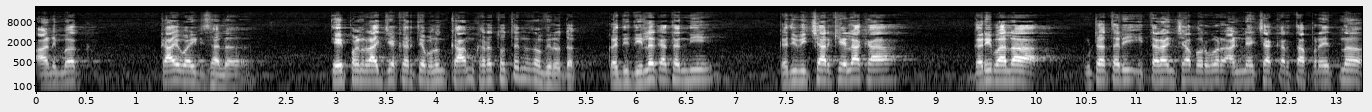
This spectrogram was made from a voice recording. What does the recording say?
आणि मग काय वाईट झालं? ते पण राज्यकर्ते म्हणून काम करत होते ना विरोधक. कधी दिलं का त्यांनी? कधी विचार केला का? गरिबाला कुठंतरी इतरांच्या बरोबर आणण्याच्या करता प्रयत्न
